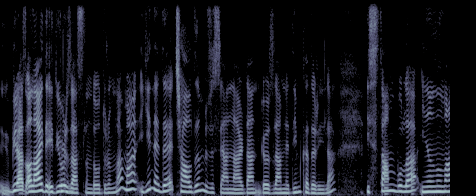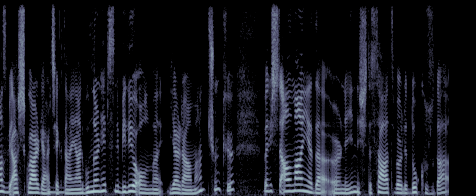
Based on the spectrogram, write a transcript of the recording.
biraz alay da ediyoruz aslında o durumla ama yine de çaldığım müzisyenlerden gözlemlediğim kadarıyla İstanbul'a inanılmaz bir aşk var gerçekten. Yani bunların hepsini biliyor olmaya rağmen çünkü ben işte Almanya'da örneğin işte saat böyle 9'da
